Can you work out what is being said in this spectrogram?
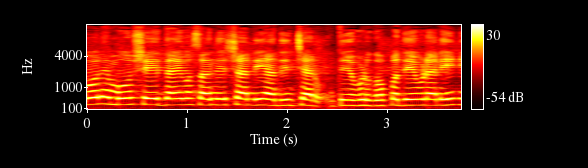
కోలె షే దైవ సందేశాన్ని అందించారు. దేవుడు గొప్ప దేవుడని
